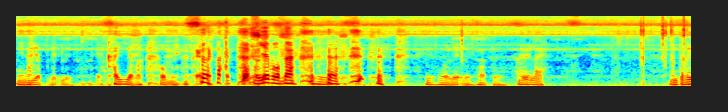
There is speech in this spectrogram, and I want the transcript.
นี่นะเหยียบเละเลยใครเหยียบวะผมเองไม่ใช่ผมนะเหยียบหัวเละเลยหักเลยไม่เป็นไร มันจะไม่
